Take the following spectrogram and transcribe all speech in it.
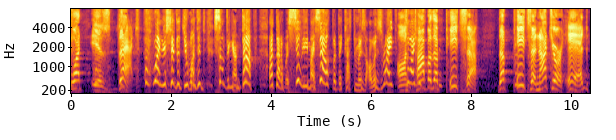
What is that? Well, you said that you wanted something on top. I thought it was silly myself, but the customer's always right. On so I top just... of the pizza. The pizza, not your head.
